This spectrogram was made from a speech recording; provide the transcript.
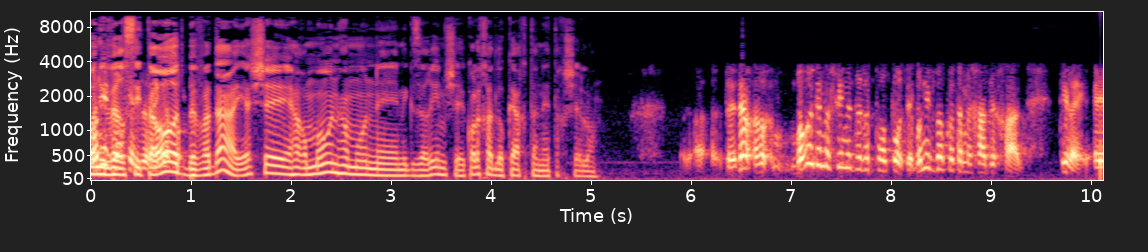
אוניברסיטאות, בוודאי, יש אה, המון המון אה, מגזרים שכל אחד לוקח את הנתח שלו. אתה יודע, בוא רגע נשים את זה בפרופורציה, בוא נבדוק אותם אחד-אחד. תראה, אה,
